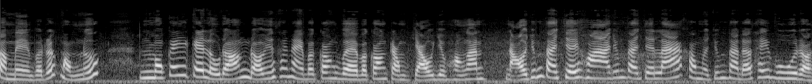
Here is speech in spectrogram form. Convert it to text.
là mềm và rất mọng nước. Một cái cây lựu đỏ Ấn Độ như thế này bà con về bà con trồng chậu dùm Hoàng Anh. Nội chúng ta chơi hoa chúng ta chơi lá không là chúng ta đã thấy vui rồi.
